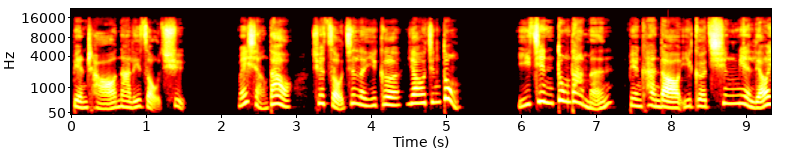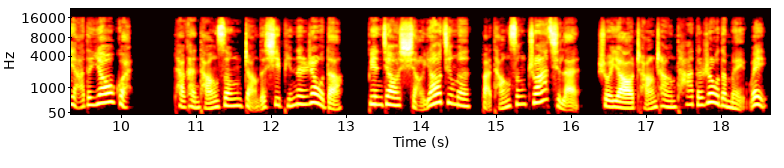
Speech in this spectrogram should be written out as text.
便朝那里走去。没想到，却走进了一个妖精洞。一进洞大门，便看到一个青面獠牙的妖怪。他看唐僧长得细皮嫩肉的，便叫小妖精们把唐僧抓起来，说要尝尝他的肉的美味。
